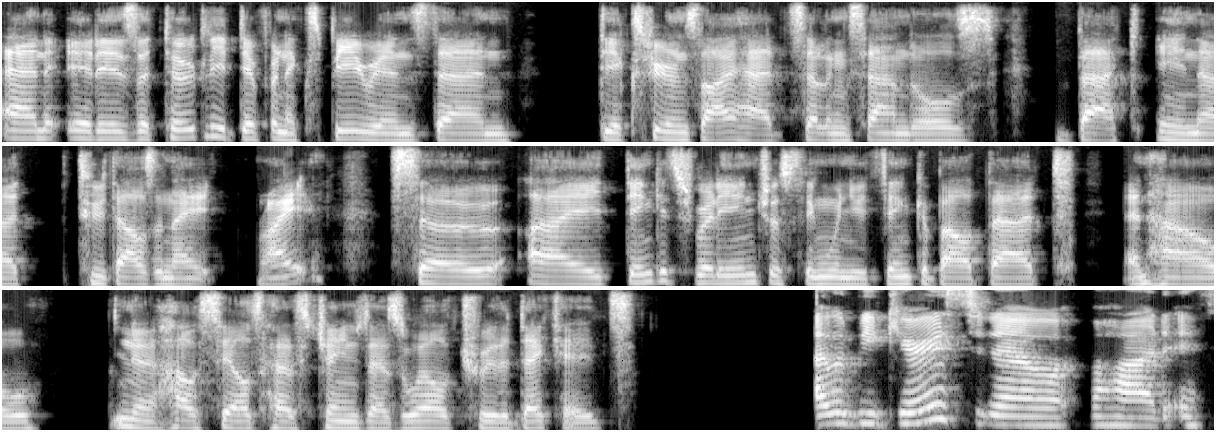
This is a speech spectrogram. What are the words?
And it is a totally different experience than the experience I had selling sandals back in uh, 2008, right? So I think it's really interesting when you think about that and how you know how sales has changed as well through the decades. I would be curious to know, Fahad, if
